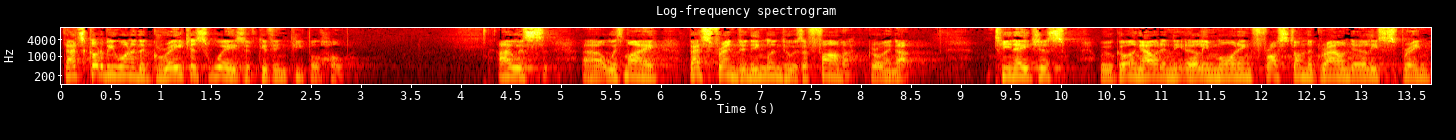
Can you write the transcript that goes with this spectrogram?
That's got to be one of the greatest ways of giving people hope. I was uh, with my best friend in England who was a farmer growing up teenagers, we were going out in the early morning, frost on the ground, early spring,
